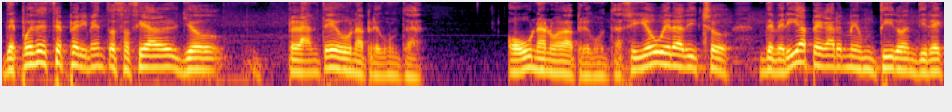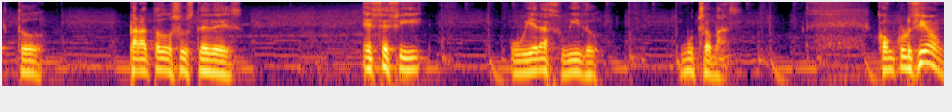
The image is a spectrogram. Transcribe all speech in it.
Después de este experimento social yo planteo una pregunta o una nueva pregunta. Si yo hubiera dicho, ¿debería pegarme un tiro en directo para todos ustedes? Ese sí hubiera subido mucho más. Conclusión,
